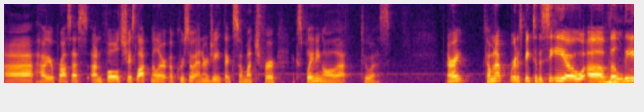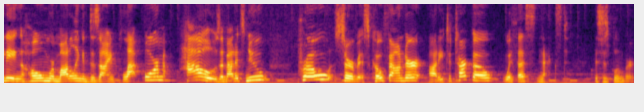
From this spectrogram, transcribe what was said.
uh, how your process unfolds. Chase Lockmiller of Crusoe Energy, thanks so much for explaining all that to us. All right, coming up, we're going to speak to the CEO of the leading home remodeling and design platform, Houzz, about its new pro service. Co-founder Adi Tatarko with us next. This is Bloomberg.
